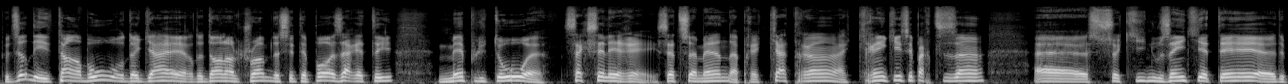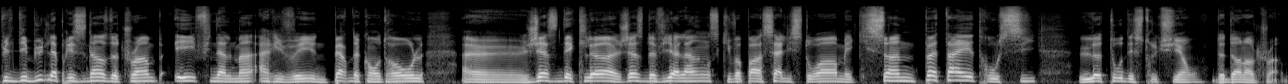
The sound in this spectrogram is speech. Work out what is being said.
peut dire des tambours de guerre de Donald Trump ne s'était pas arrêté, mais plutôt euh, s'accélérait. Et Cette semaine, après quatre ans à craquer ses partisans, euh, ce qui nous inquiétait euh, depuis le début de la présidence de Trump est finalement arrivé, une perte de contrôle, un geste d'éclat, un geste de violence qui va passer à l'histoire, mais qui sonne peut-être aussi l'autodestruction de Donald Trump.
